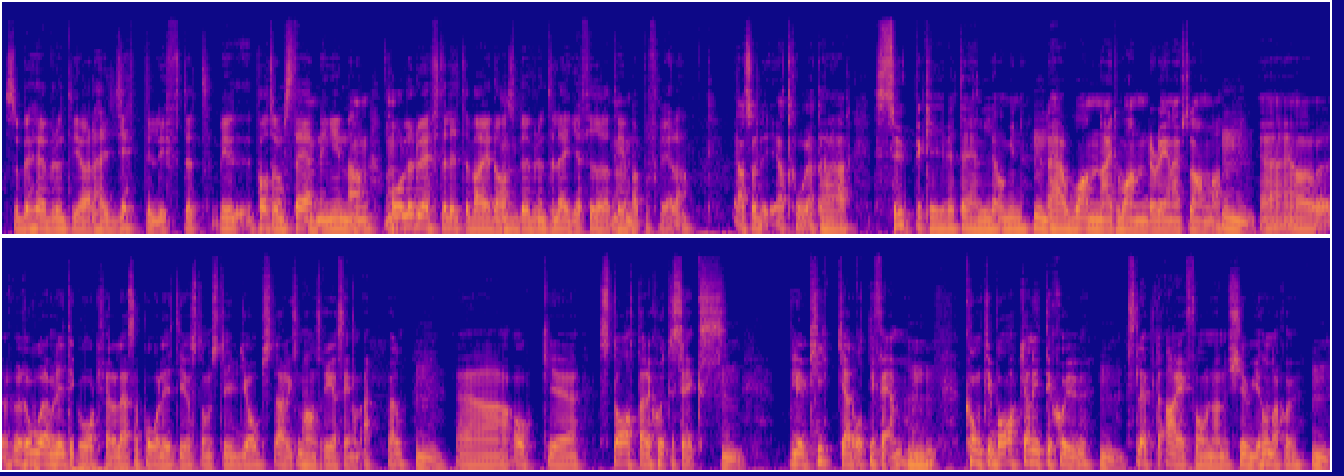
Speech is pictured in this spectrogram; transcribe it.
så behöver du inte göra det här jättelyftet. Vi pratade om städning mm. innan. Mm. mm. Håller du efter lite varje dag så mm. behöver du inte lägga fyra mm. timmar på fredag. Alltså, jag tror att det här superklivet är en lögn. Det här one night wonder det ena efter det andra. Eh, jag roade mig lite igår kväll och läsa på lite just om Steve Jobs, där, liksom hans resa inom Apple. Eh, och eh, startade 76 blev kickad 85, mm. kom tillbaka 97, mm. släppte iPhonen 2007. Mm.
